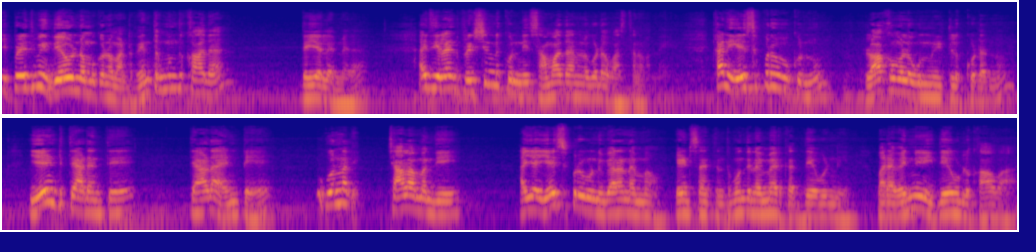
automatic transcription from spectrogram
ఇప్పుడైతే మేము దేవుడు నమ్ముకున్నాం అంటారు. ఇంతకుముందు కాదా? దెయ్యాలు నమ్మారా? అయితే ఇలాంటి ప్రశ్నలు కొన్ని సమాధానాలు కూడా వస్తూనే ఉన్నాయి కానీ యేసుప్రభుకును లోకంలో ఉన్నట్లు కూడాను ఏంటి తేడా అంటే తేడా అంటే ఉన్నది. చాలామంది అయ్యా యేసుప్రభుని ఎలా నమ్మావు ఏంటి సంగతి? ఇంతమంది నమ్మారు కదా దేవుడిని మరి అవన్నీ నీ దేవుళ్ళు కావా?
